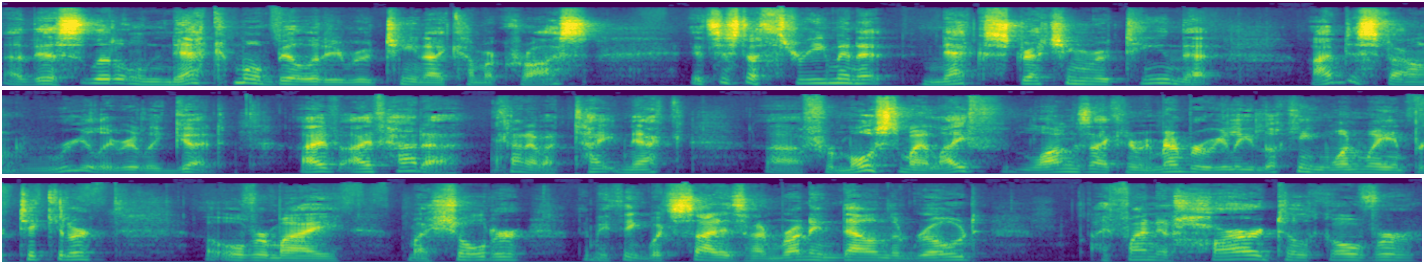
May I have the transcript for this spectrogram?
uh, this little neck mobility routine I come across. It's just a three minute neck stretching routine that I've just found really, really good. I've, I've had a kind of a tight neck uh, for most of my life, as long as I can remember, really looking one way in particular uh, over my my shoulder. Let me think which side is. I'm running down the road. I find it hard to look over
